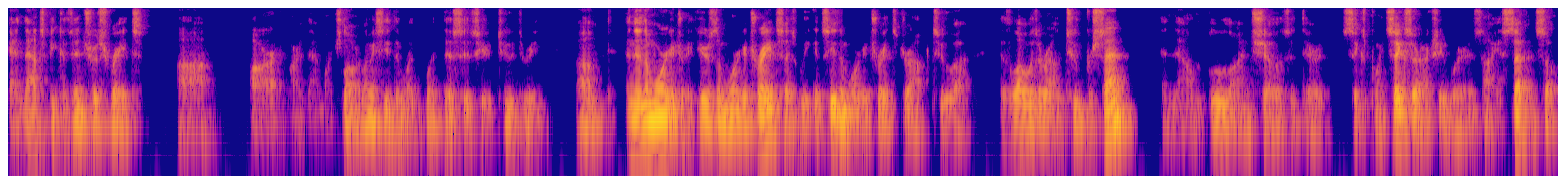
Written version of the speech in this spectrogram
And that's because interest rates uh are are that much lower. Let me see the what what this is here, two, three. Um, and then the mortgage rate. Here's the mortgage rates. As we can see, the mortgage rates dropped to uh as low as around two percent. And now the blue line shows that they're at six point six or actually we're as high as seven. So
